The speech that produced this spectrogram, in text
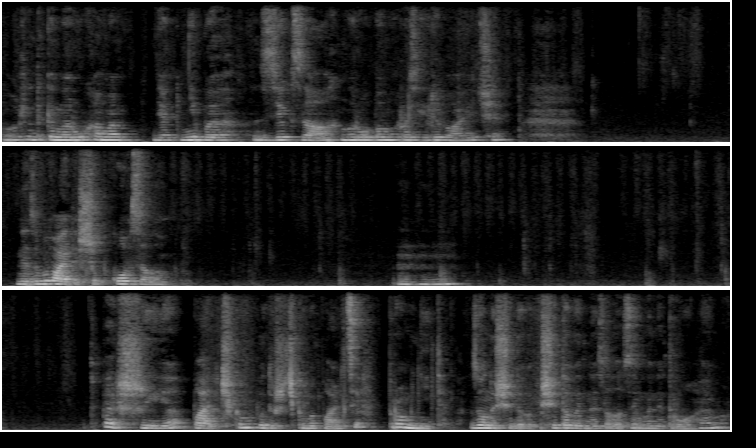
Можна такими рухами як ніби зігзаг ми робимо, розігріваючи. Не забувайте, щоб ковзало. Угу. Тепер шия пальчиками, подушечками пальців промніть. Зону щитови- щитовидної залози ми не трогаємо.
